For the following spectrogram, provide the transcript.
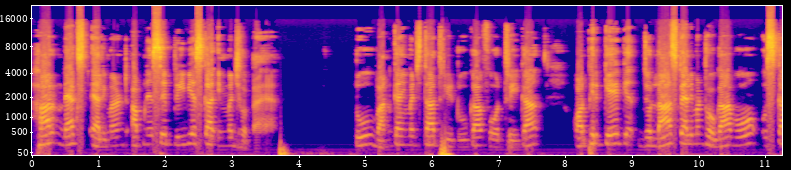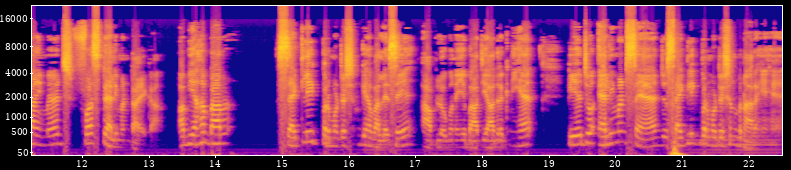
हर नेक्स्ट एलिमेंट अपने से प्रीवियस का इमेज होता है। टू वन का इमेज था थ्री टू का फोर थ्री का, और फिर के जो लास्ट एलिमेंट होगा वो उसका इमेज फ़र्स्ट एलिमेंट आएगा। अब यहाँ पर साइक्लिक प्रमोटेशन के हवाले से आप लोगों ने ये बात याद रखनी है कि ये जो एलिमेंट्स हैं, जो साइक्लिक प्रमोटेशन बना रहे हैं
